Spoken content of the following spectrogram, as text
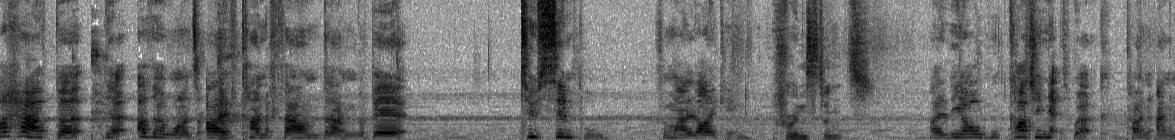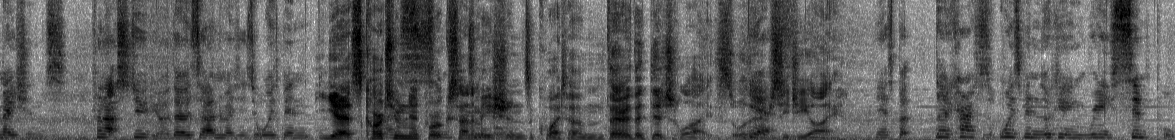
I have, but the other ones I've kind of found them a bit too simple for my liking. For instance? Like the old Cartoon Network kind of animations from that studio. Those animations have always been Yes, Cartoon Network's simple. animations are quite um they're they're digitalized or they're Yes. CGI. yes, but their characters have always been looking really simple.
